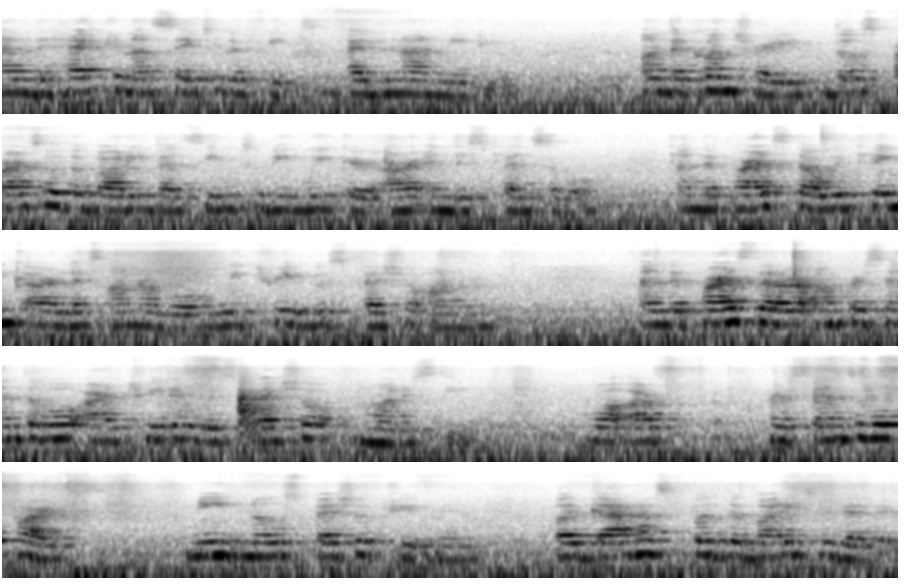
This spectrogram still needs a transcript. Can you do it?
and the head cannot say to the feet, I do not need you. On the contrary, those parts of the body that seem to be weaker are indispensable, and the parts that we think are less honorable we treat with special honor, and the parts that are unpresentable are treated with special modesty, while our presentable parts need no special treatment. But God has put the body together,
